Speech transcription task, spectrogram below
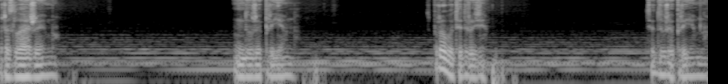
розлажуємо. Дуже приємно. Спробуйте, друзі. Це дуже приємно.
